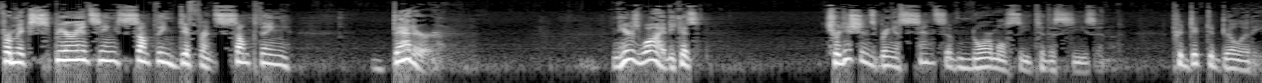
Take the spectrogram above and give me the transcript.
from experiencing something different, something better. And here's why because traditions bring a sense of normalcy to the season, predictability.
